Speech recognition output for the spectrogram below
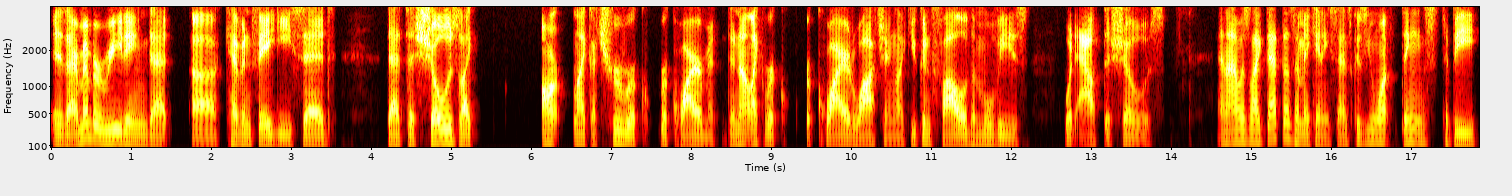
is I remember reading that uh, Kevin Feige said that the shows like aren't like a true requ- requirement. They're not like requ- required watching. Like you can follow the movies without the shows. And I was like, that doesn't make any sense because you want things to be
